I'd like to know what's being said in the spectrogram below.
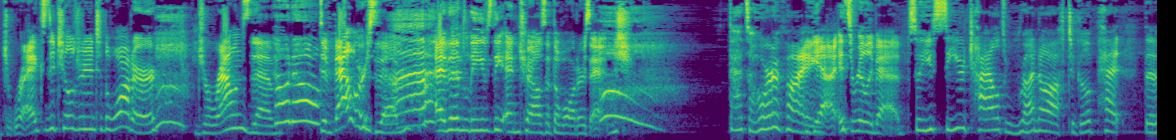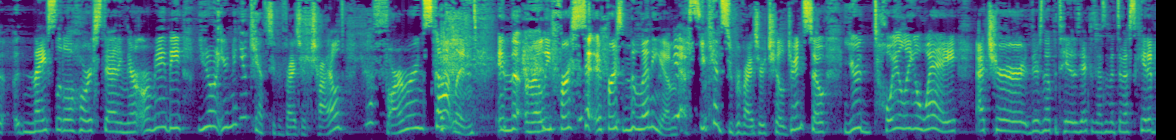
drags the children into the water, drowns them, Oh no! devours them, and then leaves the entrails at the water's edge. That's horrifying. yeah, it's really bad. So you see your child run off to go pet the nice little horse standing there, or maybe you don't. You're, you can't supervise your child. You're a farmer in Scotland in the early first first millennium. Yes. you can't supervise your children, so you're toiling away at your. There's no potatoes yet because it hasn't been domesticated.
